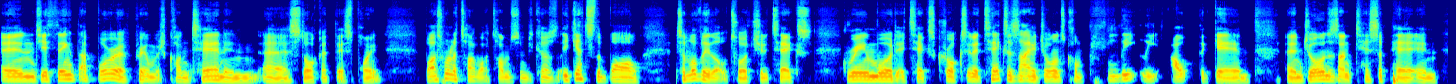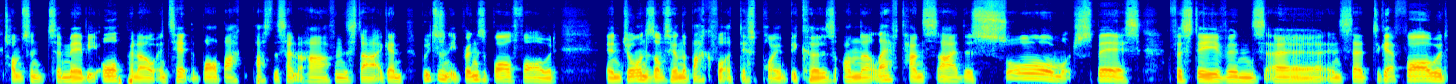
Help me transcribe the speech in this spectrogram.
And do you think that Boro are pretty much containing uh, Stoke at this point? But I just want to talk about Thompson because he gets the ball. It's a lovely little touch. It takes Greenwood, it takes Crooks, and it takes Isaiah Jones completely out the game. And Jones is anticipating Thompson to maybe open out and take the ball back past the centre half and the start again. But he doesn't. He brings the ball forward. And Jones is obviously on the back foot at this point because on the left hand side, there's so much space for Stevens uh, instead to get forward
